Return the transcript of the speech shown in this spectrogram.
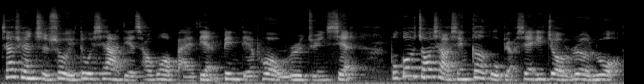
加权指数一度下跌超过百点，并跌破五日均线。不过中小型个股表现依旧热络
